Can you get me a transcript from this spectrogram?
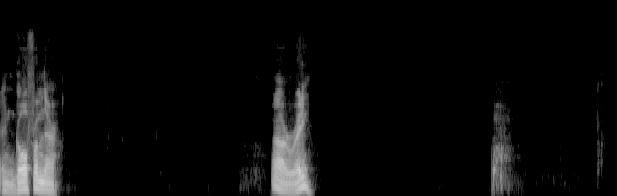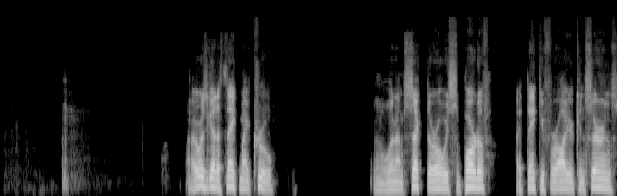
and go from there. Alrighty. I always got to thank my crew. When I'm sick, they're always supportive. I thank you for all your concerns.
